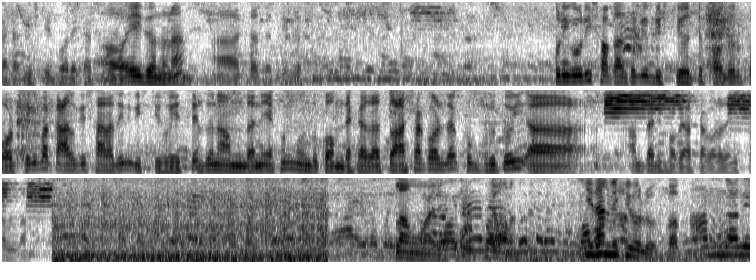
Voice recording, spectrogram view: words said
কাটা বৃষ্টির পরে কাটা। ও এই জন্য না? আচ্ছা আচ্ছা ঠিক আছে। গুড়ি গুড়ি সকাল থেকে বৃষ্টি হচ্ছে ফজর পর থেকে বা কালকে সারাদিন বৃষ্টি হয়েছে। ওই জন্য আমদানি এখন পর্যন্ত কম দেখা যায়। তো আশা করা যায় খুব দ্রুতই আহ, আমদানি হবে আশা করা যায় ইনশাল্লাহ আসসালামু আলাইকুম কেমন আছেন? কি ধান বিক্রি হলো আমদানি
